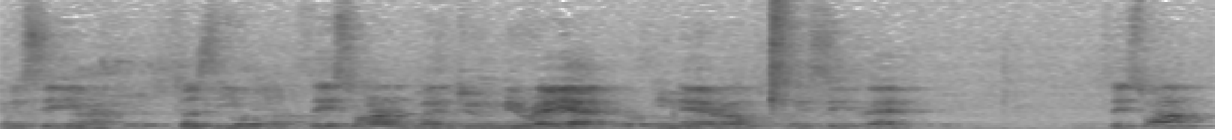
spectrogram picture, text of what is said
We see. Was. This one went to Mireya Pinero. We see that. This one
